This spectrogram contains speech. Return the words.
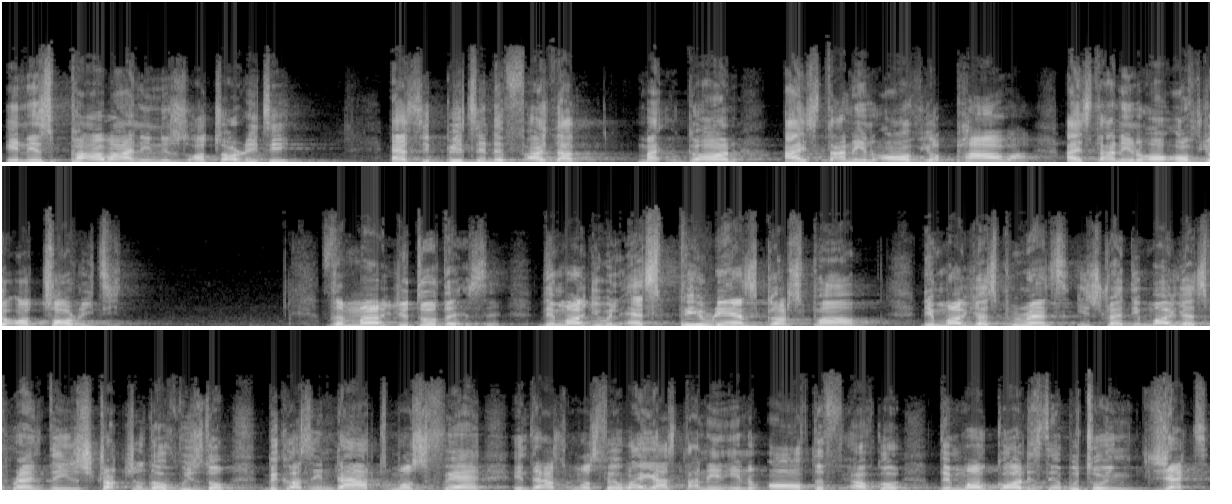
in His power and in His authority, exhibiting the fact that, my God, I stand in awe of your power. I stand in awe of your authority. The more you do this, the more you will experience God's power. The more you experience His strength, the more you experience the instructions of wisdom. Because in that atmosphere, in that atmosphere where you are standing in awe of the fear of God, the more God is able to inject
